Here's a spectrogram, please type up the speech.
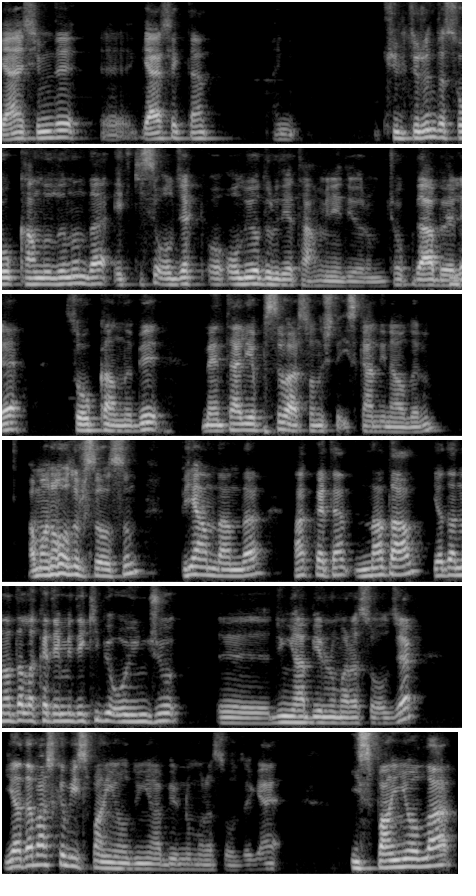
Yani şimdi e, gerçekten hani kültürün de soğukkanlılığının da etkisi olacak oluyordur diye tahmin ediyorum. Çok daha böyle soğukkanlı bir mental yapısı var sonuçta İskandinavların. Ama ne olursa olsun bir yandan da hakikaten Nadal ya da Nadal Akademi'deki bir oyuncu e, dünya bir numarası olacak. Ya da başka bir İspanyol dünya bir numarası olacak. Yani İspanyollar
